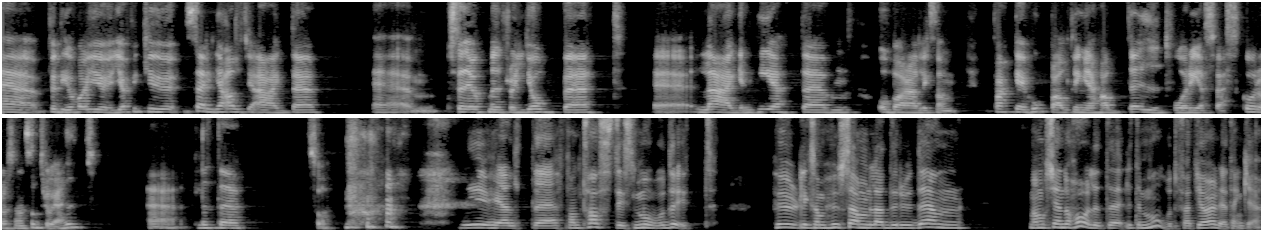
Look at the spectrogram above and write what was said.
Eh, för det var ju, jag fick ju sälja allt jag ägde, eh, säga upp mig från jobbet, eh, lägenheten och bara liksom packa ihop allting jag hade i två resväskor och sen så drog jag hit. Eh, lite så. Det är ju helt eh, fantastiskt modigt. Hur, liksom, hur samlade du den? Man måste ju ändå ha lite, lite mod för att göra det, tänker jag.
